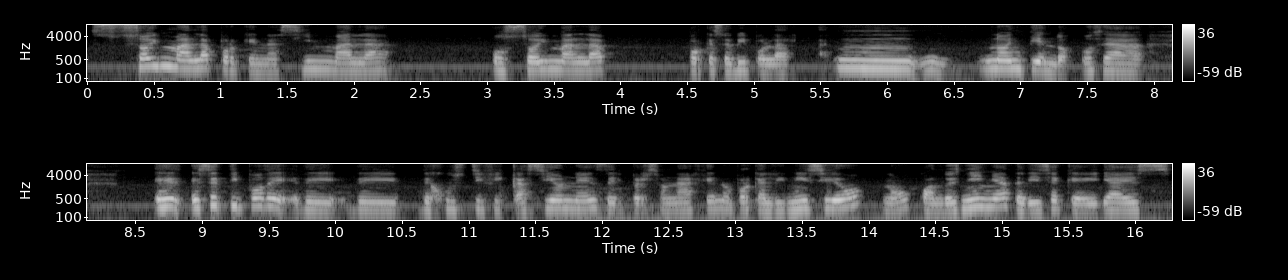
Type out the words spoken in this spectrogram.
soy mala porque nací mala o soy mala porque soy bipolar. Mm, no entiendo, o sea, ese tipo de, justificaciones del personaje, ¿no? Porque al inicio, ¿no? Cuando es niña te dice que ella es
